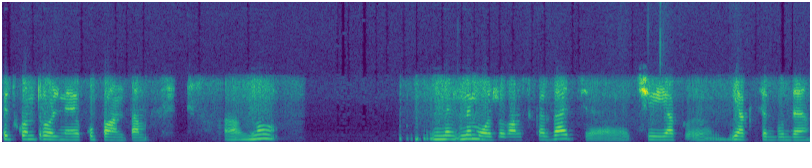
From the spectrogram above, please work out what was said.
підконтрольної окупантам. Ну не, не можу вам сказати, е, чи як, е, як це буде.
